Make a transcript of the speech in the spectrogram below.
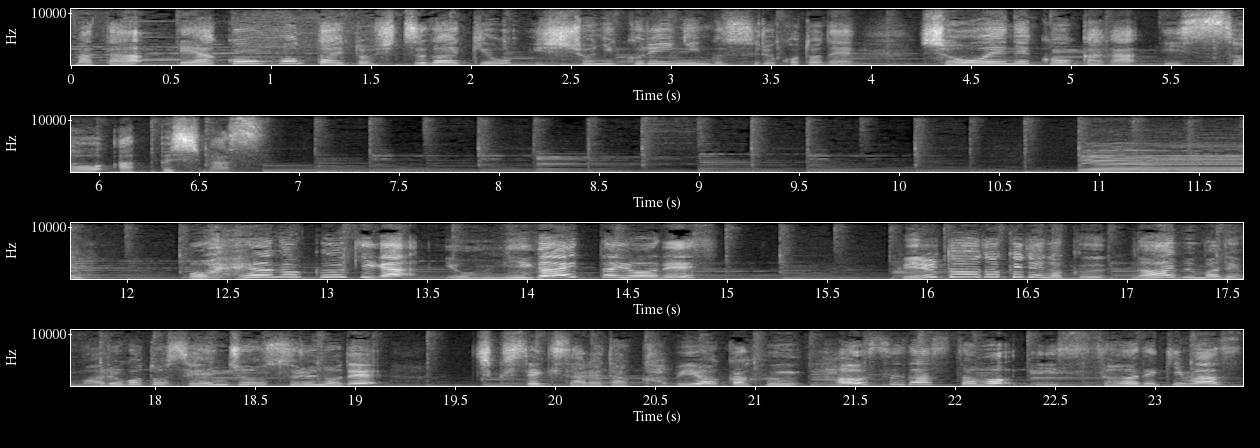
またエアコン本体と室外機を一緒にクリーニングすることで省エネ効果が一層アップします。うーん。お部屋の空気が蘇ったようです。フィルターだけでなく内部まで丸ごと洗浄するので蓄積されたカビや花粉ハウスダストも一掃できます。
